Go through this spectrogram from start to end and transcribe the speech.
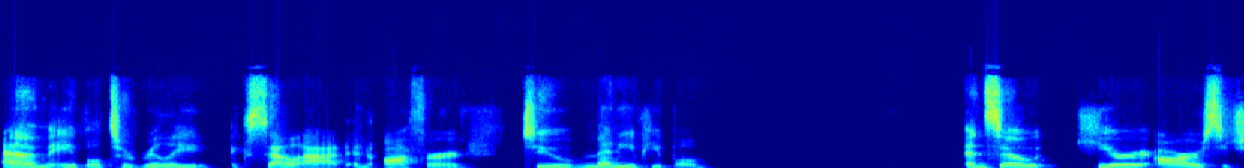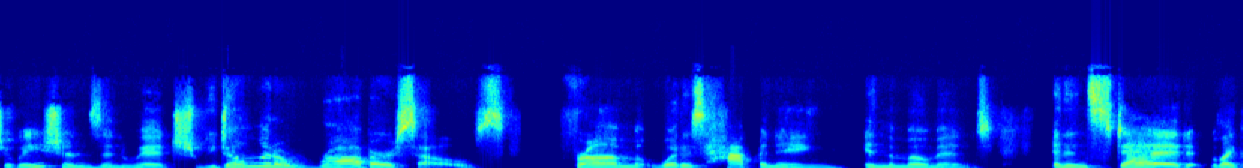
am able to really excel at and offer to many people. And so here are situations in which we don't want to rob ourselves from what is happening in the moment. And instead, like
